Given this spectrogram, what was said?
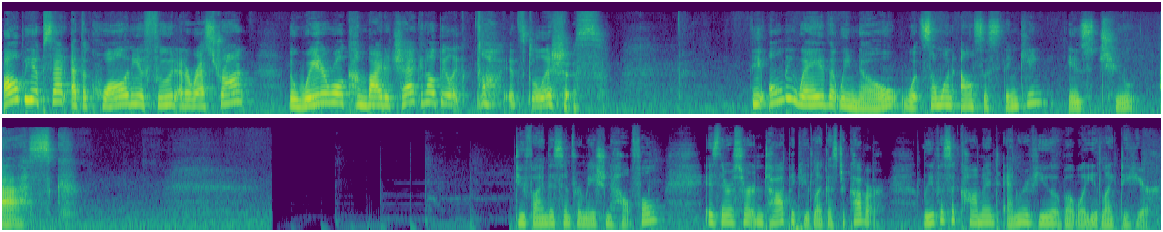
I'll be upset at the quality of food at a restaurant. The waiter will come by to check and I'll be like, oh, it's delicious. The only way that we know what someone else is thinking is to ask. Do you find this information helpful? Is there a certain topic you'd like us to cover? Leave us a comment and review about what you'd like to hear.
